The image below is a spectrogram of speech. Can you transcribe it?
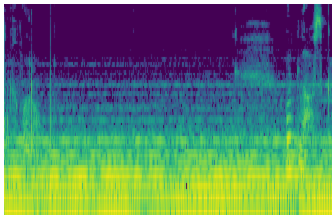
та хвороб. Будь ласка,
